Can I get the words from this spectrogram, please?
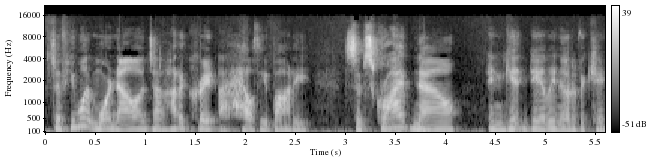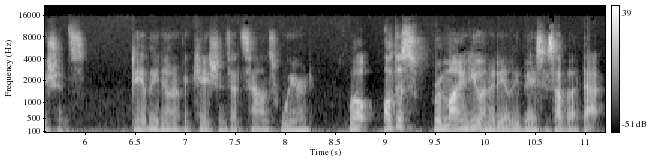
So if you want more knowledge on how to create a healthy body, subscribe now and get daily notifications. Daily notifications, that sounds weird. Well, I'll just remind you on a daily basis. How about that?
